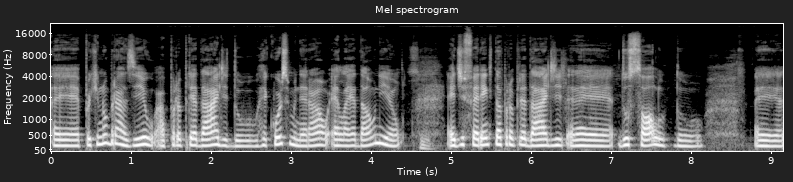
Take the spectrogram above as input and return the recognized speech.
É, porque no Brasil, a propriedade do recurso mineral ela é da União. Sim. É diferente da propriedade é, do solo, do é,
